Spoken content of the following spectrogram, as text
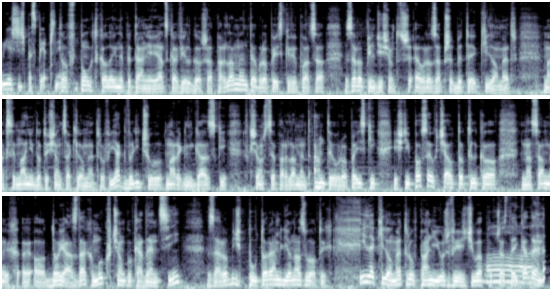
jeździć bezpiecznie. To w punkt kolejne pytanie Jacka Wielgosza. Parlament Europejski wypłaca 0,53 euro za przebyty kilometr, maksymalnie do 1000 kilometrów. Jak wyliczył Marek Migalski w książce Parlament Antyeuropejski, jeśli poseł chciał to tylko na samych e, o dojazdach, mógł w ciągu kadencji zarobić półtora miliona złotych. Ile kilometrów pani już wyjeździła podczas tej kadencji?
